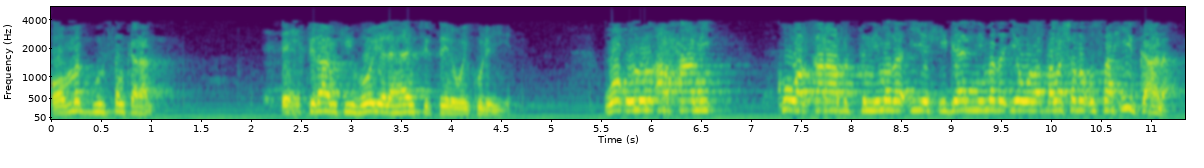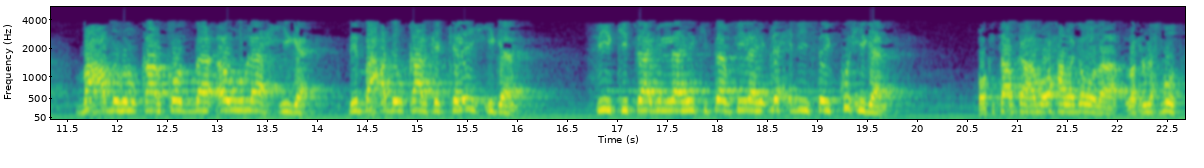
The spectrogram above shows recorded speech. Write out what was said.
Oo ma guursan karaan. Ixtiraamkii hooye lahaan jirtayna way ku leeyihiin. Wa ulul arxaami kuwa qaraabatinimada iyo xigaalnimada iyo wada dhalashada u saaxiibka ana bacduhum qaarkood baa awlaa xiga bibacdin qaarka kalay xigaan. Fii kitaabi illaahi kitaabka ilaahay dhexdiisay ku xigaan. Oo kitaabka ama waxaa laga wadaa lawxulmaxfuudka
